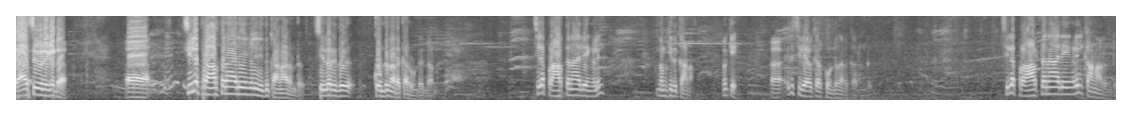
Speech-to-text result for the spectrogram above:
ലാസ്റ്റ് ചോദ്യം കേട്ടോ. ചില പ്രാർത്ഥനാലയങ്ങളിൽ ഇത് കാണാറുണ്ട്. ചിലർ ഇത് കൊണ്ടു നടക്കാറുണ്ട് എന്താണ് ചില പ്രാർത്ഥനാലയങ്ങളിൽ നമുക്കിത് കാണാം. ഓക്കെ ഇത് ചില ആൾക്കാർ കൊണ്ടു നടക്കാറുണ്ട്. ചില പ്രാർത്ഥനാലയങ്ങളിൽ കാണാറുണ്ട്.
